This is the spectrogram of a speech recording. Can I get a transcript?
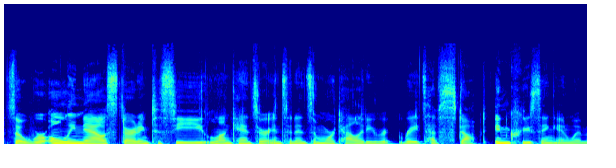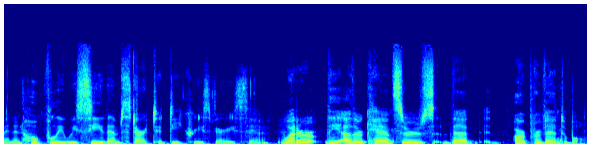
so we're only now starting to see lung cancer incidence and mortality r- rates have stopped increasing in women, and hopefully we see them start to decrease very soon. What are the other cancers that are preventable?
